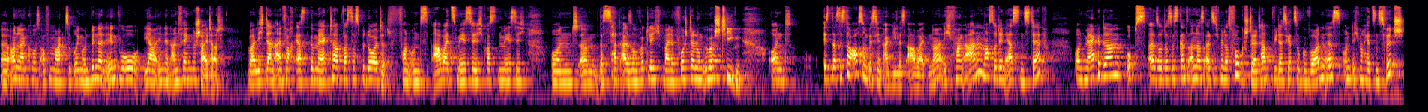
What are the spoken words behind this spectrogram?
äh, Online-Kurs auf den Markt zu bringen und bin dann irgendwo ja in den Anfängen gescheitert, weil ich dann einfach erst gemerkt habe, was das bedeutet von uns arbeitsmäßig, kostenmäßig und ähm, das hat also wirklich meine Vorstellung überstiegen und ist, das ist doch auch so ein bisschen agiles Arbeiten. Ne? Ich fange an, mache so den ersten Step und merke dann, ups, also das ist ganz anders, als ich mir das vorgestellt habe, wie das jetzt so geworden ist. Und ich mache jetzt einen Switch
